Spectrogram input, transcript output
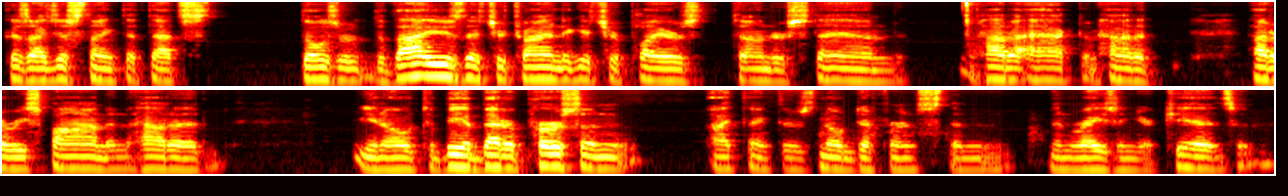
because I just think that that's those are the values that you're trying to get your players to understand how to act and how to how to respond and how to you know to be a better person i think there's no difference than than raising your kids. And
